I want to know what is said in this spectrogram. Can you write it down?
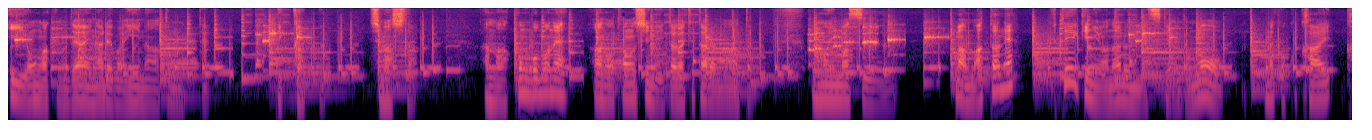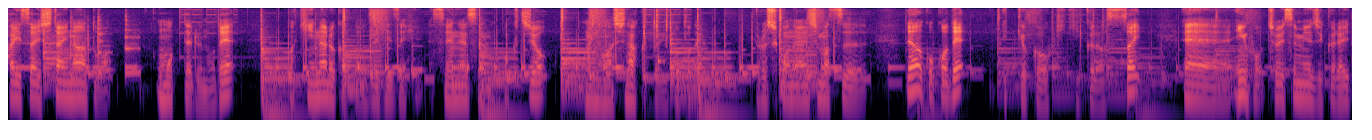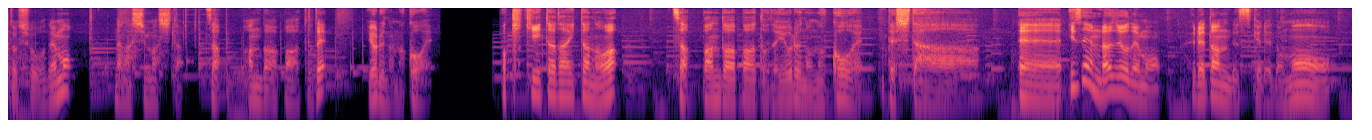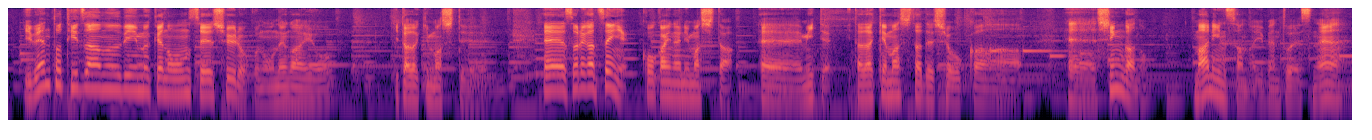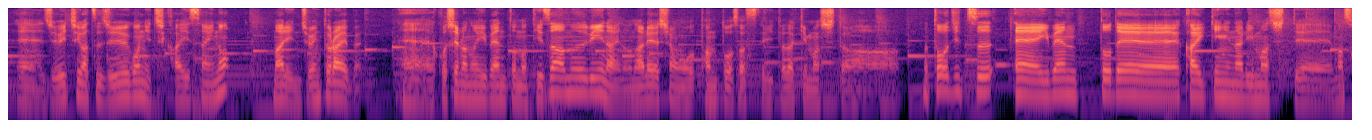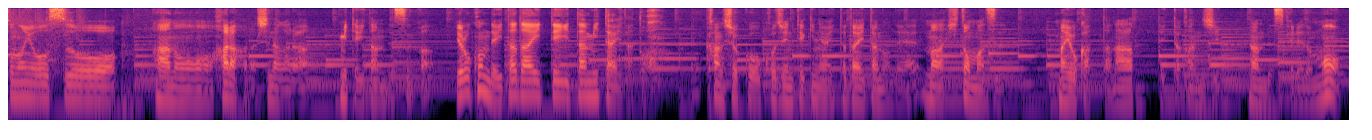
いい音楽の出会いになればいいなと思ってピックアップしました。あまあ今後もねあの楽しんでいただけたらなと思います。まあまたね不定期にはなるんですけれどもなんかこう開催したいなとは思ってるので、まあ気になる方はぜひぜひ SNS での告知をお見逃しなくということでよろしくお願いします。ではここで1曲お聴きください。えー、インフォチョイスミュージックレイトショーでも流しました。ザ・バンドアパートで夜の向こうへ。お聴きいただいたのはザ・バンドアパートで夜の向こうへでした、えー以前ラジオでも触れたんですけれどもイベントティザームービー向けの音声収録のお願いをいただきまして、えーそれがついに公開になりました、えー見ていただけましたでしょうか、えーシンガーのマリンさんのイベントですね、えー11月15日開催のマリンジョイントライブ、えーこちらのイベントのティザームービー内のナレーションを担当させていただきました。当日、えーイベントで解禁になりまして、まあ、その様子をあのハラハラしながら見ていたんですが喜んでいただいていたみたいだと。感触を個人的にはいただいたのでまあひとまずまあ良かったなっていった感じなんですけれども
